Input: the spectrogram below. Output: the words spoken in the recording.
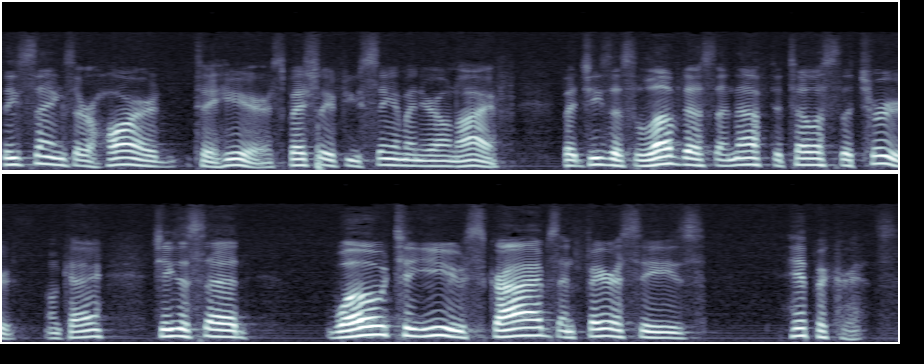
these things are hard to hear, especially if you see them in your own life. But Jesus loved us enough to tell us the truth, okay? Jesus said, Woe to you, scribes and Pharisees, hypocrites!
